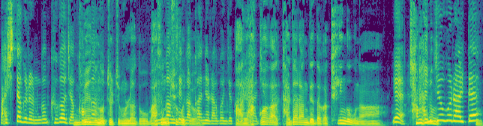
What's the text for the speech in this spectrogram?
맛있다 그러는 건 그거죠. 건강 어쩔지 몰라도 맛은 건강 최고죠. 생각하느라고 이제 아, 약과가 하지만. 달달한 데다가 튀긴 거구나. 예 참기름- 음. 반죽을 할때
